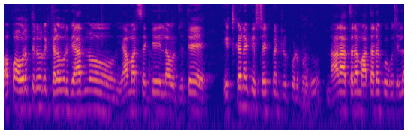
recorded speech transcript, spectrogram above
ಪಾಪ ಅವ್ರ ಹತ್ರ ಇರೋರು ಕೆಲವ್ರಿಗೆ ಯಾರನ್ನೂ ಯಾಮಾರ್ಸಕ್ಕೆ ಇಲ್ಲ, ಅವ್ರ ಜೊತೆ ಇಟ್ಕೊಳಕ್ಕೆ ಸ್ಟೇಟ್ಮೆಂಟ್ಗಳು ಕೊಡ್ಬೋದು. ನಾನು ಆ ಥರ ಮಾತಾಡೋಕೆ ಹೋಗೋದಿಲ್ಲ.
